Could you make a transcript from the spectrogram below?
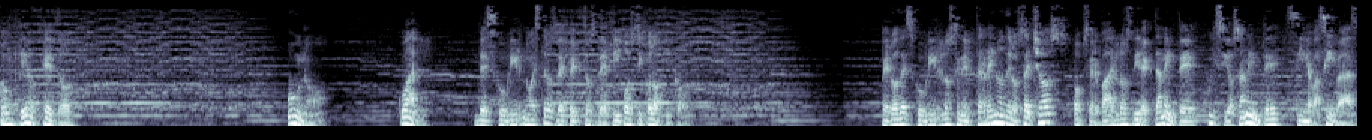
¿Con qué objeto? 1. ¿Cuál? Descubrir nuestros defectos de tipo psicológico. Pero descubrirlos en el terreno de los hechos, observarlos directamente, juiciosamente, sin evasivas,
